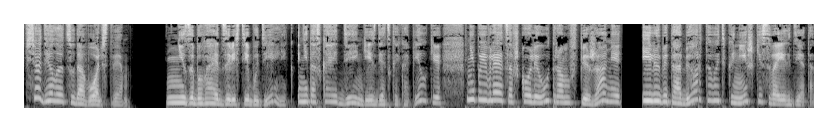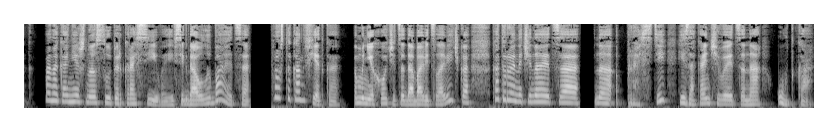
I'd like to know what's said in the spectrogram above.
все делает с удовольствием. Не забывает завести будильник, не таскает деньги из детской копилки, не появляется в школе утром в пижаме и любит обертывать книжки своих деток. Она, конечно, супер красивая и всегда улыбается, просто конфетка. Мне хочется добавить словечко, которое начинается на «прости» и заканчивается на «утка».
